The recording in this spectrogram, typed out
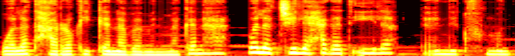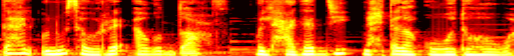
ولا تحركي كنبة من مكانها ولا تشيلي حاجة تقيلة لأنك في منتهى الأنوثة والرقة والضعف والحاجات دي محتاجة قوته هو.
